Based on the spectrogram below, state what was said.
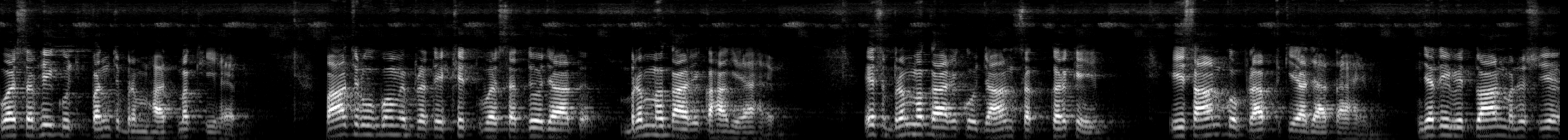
वह सभी कुछ पंच ब्रह्मात्मक ही है। पाँच रूपों में प्रतिष्ठित वह सद्योजात ब्रह्म कार्य कहा गया है। इस ब्रह्म कार्य को जान सक करके ईशान को प्राप्त किया जाता है। यदि विद्वान मनुष्य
